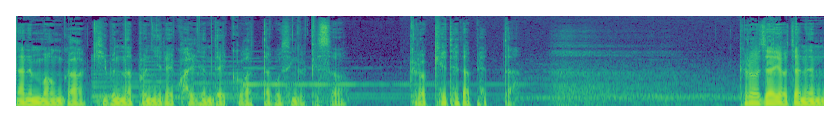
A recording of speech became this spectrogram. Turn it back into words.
나는 뭔가 기분 나쁜 일에 관련될 것 같다고 생각해서 그렇게 대답했다. 그러자 여자는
